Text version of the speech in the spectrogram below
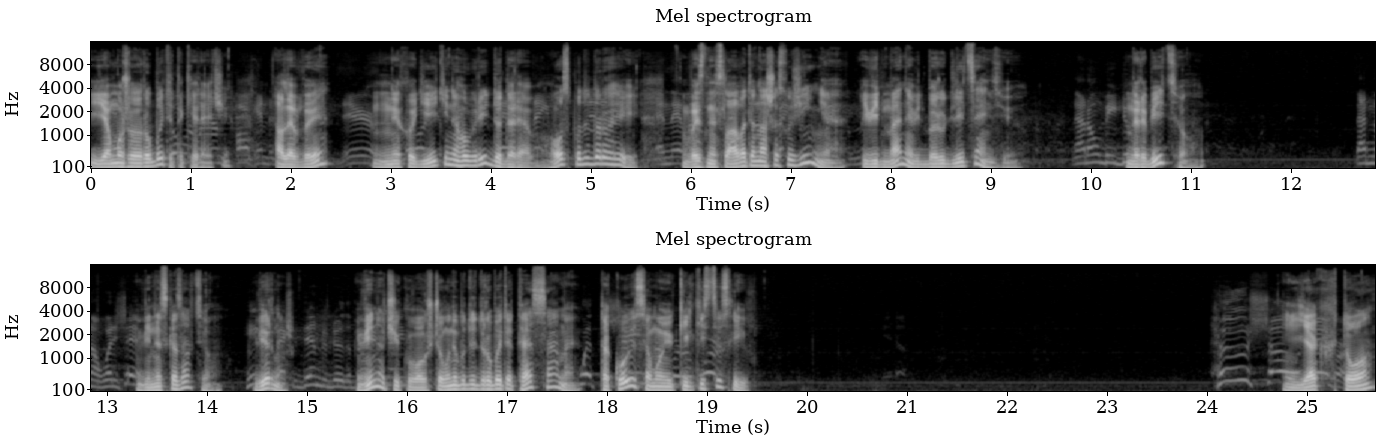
і я можу робити такі речі. Але ви не ходіть і не говоріть до дерев, Господи дорогий, ви знеславите наше служіння, і від мене відберуть ліцензію. Не робіть цього. Він не сказав цього. Вірно ж? Він очікував, що вони будуть робити те саме, такою самою кількістю слів. Як хто?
